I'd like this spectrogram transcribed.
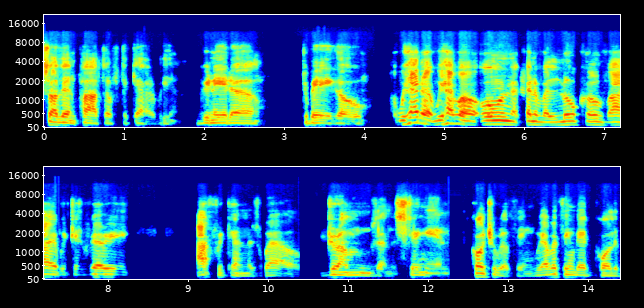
southern part of the Caribbean, Grenada, Tobago. We had a we have our own kind of a local vibe, which is very African as well. Drums and singing, cultural thing. We have a thing they call the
